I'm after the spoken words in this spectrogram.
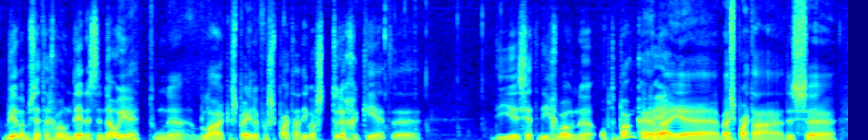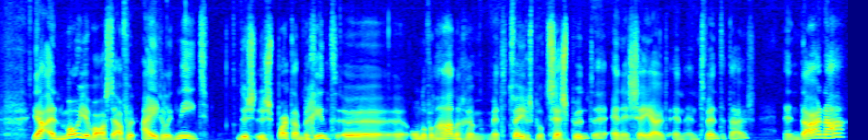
Willem zette gewoon Dennis de Nooijer. Toen een belangrijke speler voor Sparta. Die was teruggekeerd. eh, die zette die gewoon op de bank bij, eh, bij Sparta. Dus eh, ja, het mooie was, of eigenlijk niet. Dus, dus Sparta begint eh, eh, onder Van Hanegem met twee gespeeld zes punten. NEC uit en, en Twente thuis. En daarna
